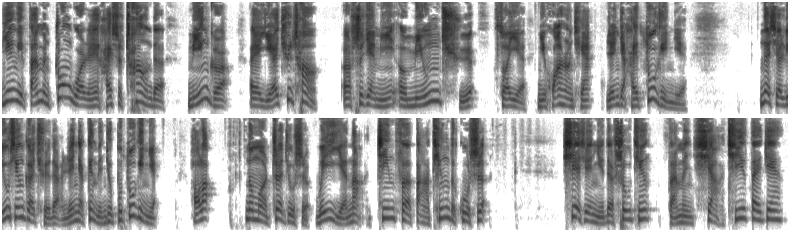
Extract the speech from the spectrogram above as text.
因为咱们中国人还是唱的民歌，哎，也去唱呃世界民呃名曲，所以你花上钱，人家还租给你。那些流行歌曲的，人家根本就不租给你。好了，那么这就是维也纳金色大厅的故事。谢谢你的收听，咱们下期再见。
